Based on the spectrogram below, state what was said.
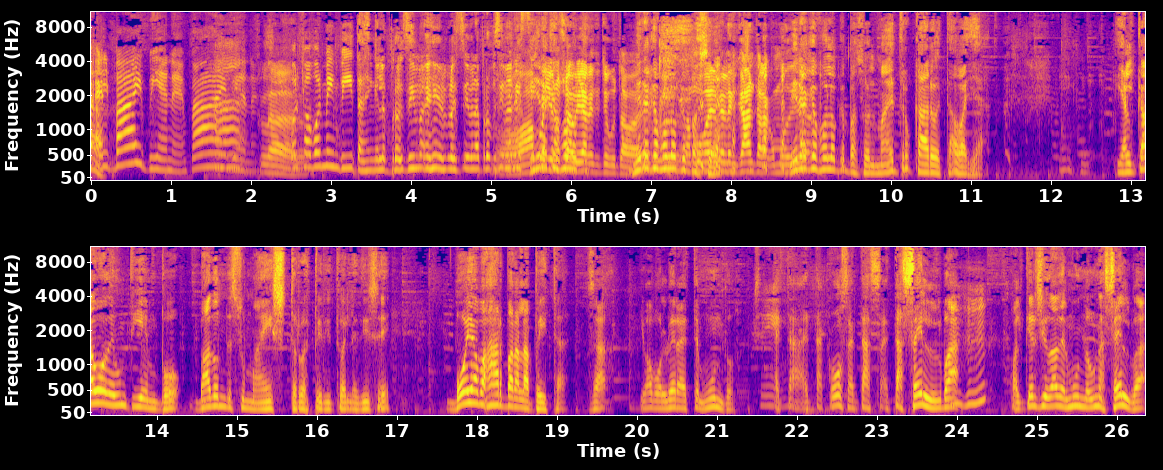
allá. él va y viene, va y viene. Claro. Por favor, me invitas en el próximo, en el próximo, en la próxima No, visita. Mira yo no sabía que- que, te gustaba. Mira qué fue lo que Una pasó. mujer que le encanta la comodidad. Mira qué fue lo que pasó. El maestro Caro estaba allá. Y al cabo de un tiempo va donde su maestro espiritual le dice, voy a bajar para la pista. O sea, iba a volver a este mundo, Sí. a esta, a esta cosa, a esta, a esta selva. Cualquier ciudad del mundo es una selva.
